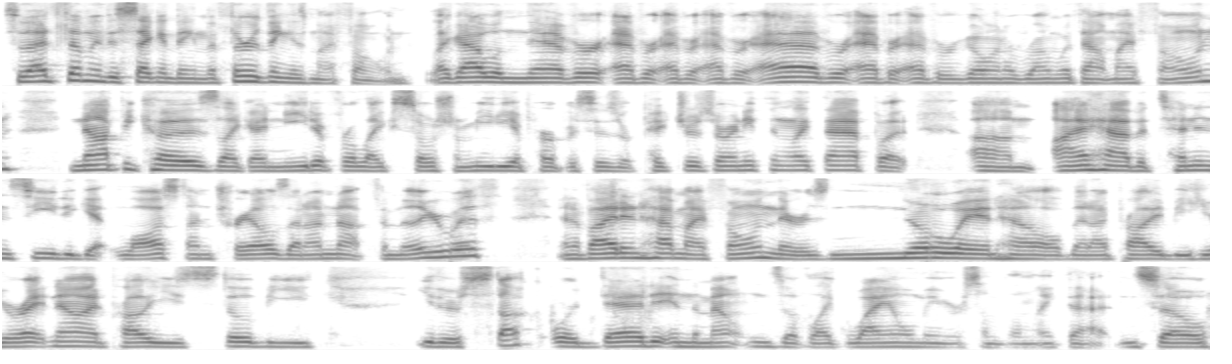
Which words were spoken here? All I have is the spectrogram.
so that's definitely the second thing. The third thing is my phone. Like I will never, ever, ever, ever, ever, ever, ever go on a run without my phone. Not because like I need it for like social media purposes or pictures or anything like that, but um, I have a tendency to get lost on trails that I'm not familiar with. And if I didn't have my phone, there is no way in hell that I'd probably be here right now. I'd probably still be either stuck or dead in the mountains of like Wyoming or something like that. And so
